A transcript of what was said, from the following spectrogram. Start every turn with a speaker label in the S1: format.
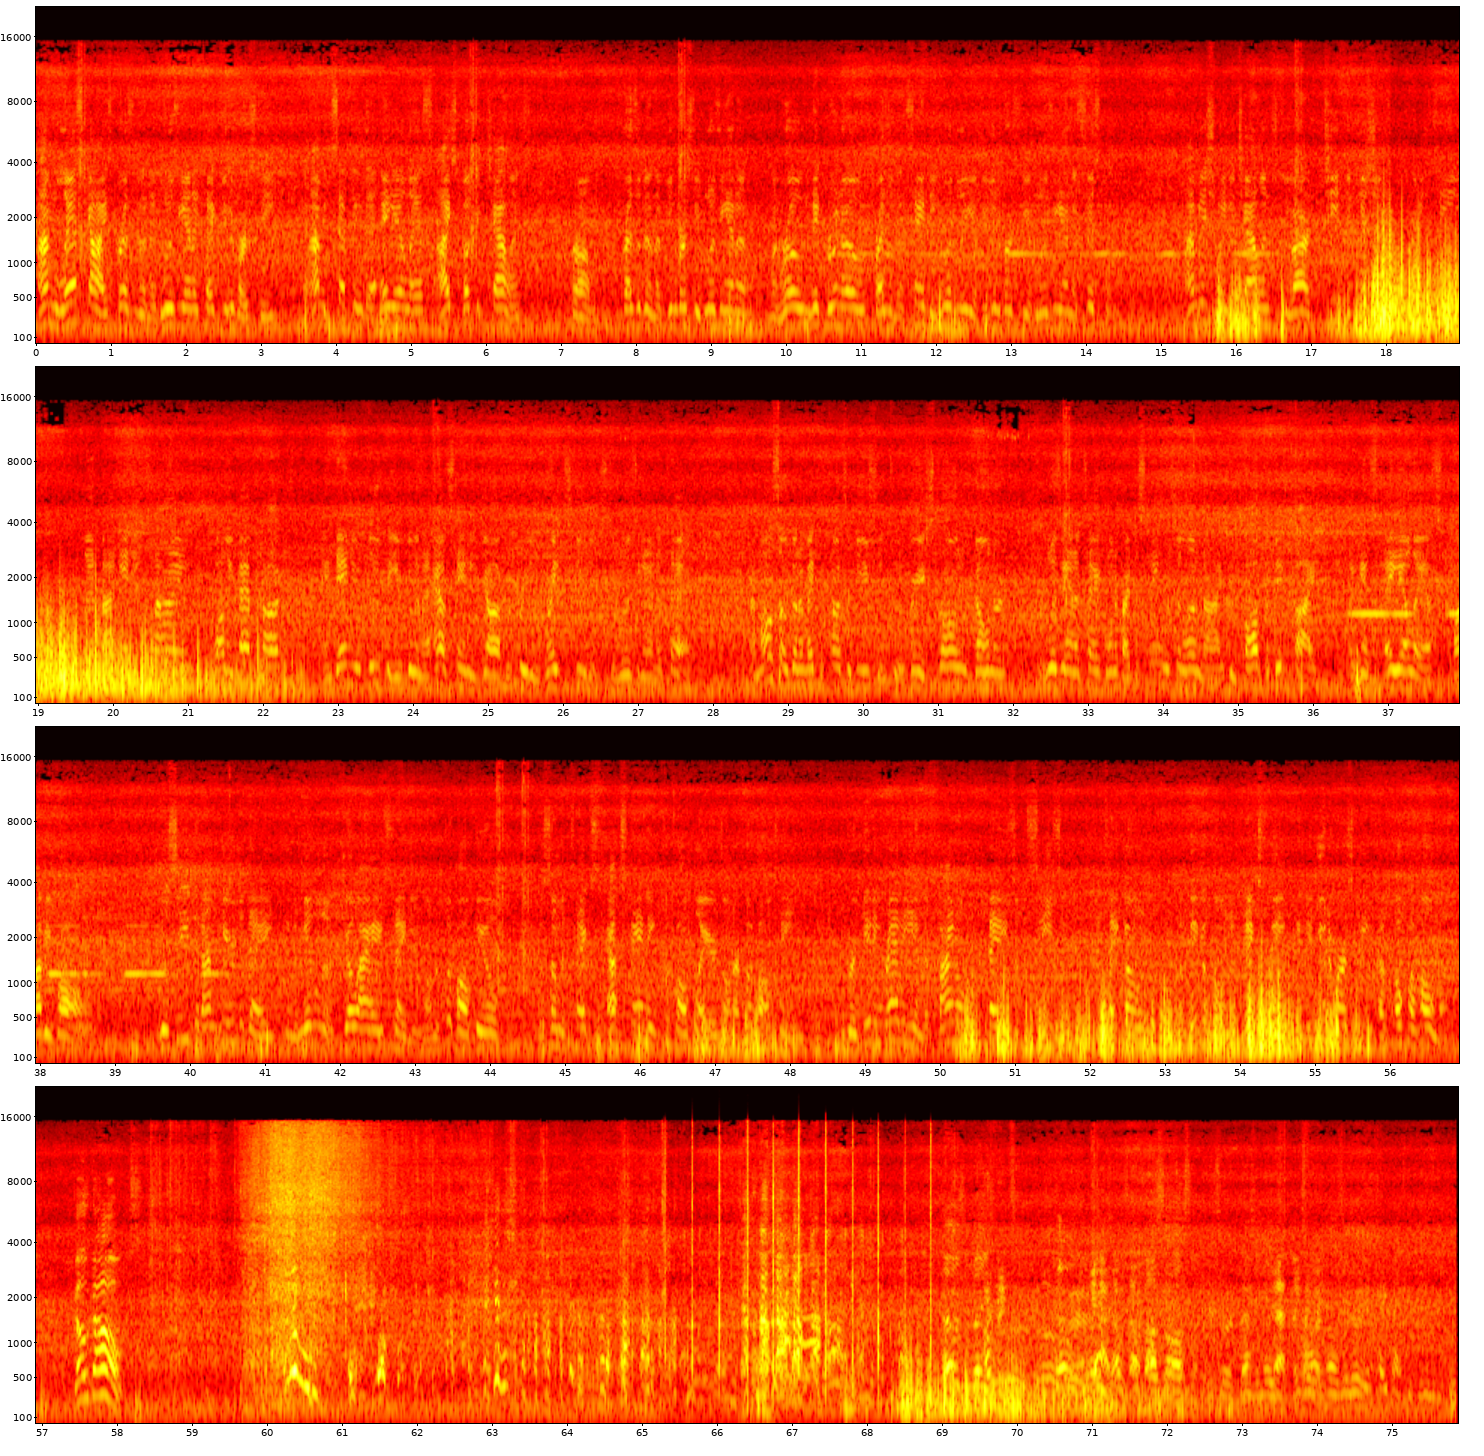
S1: I'm Les Guice, president at Louisiana Tech University, and I'm accepting the ALS Ice Bucket Challenge from President of University of Louisiana Monroe, Nick Bruno, President Sandy Woodley of the University of Louisiana System. I'm issuing a challenge to our chief admissions recruiting team, led by Andy Klein, Wally Babcock, and Daniel Duthie, are doing an outstanding job recruiting great students to Louisiana Tech. Also going to make a contribution to a very strong donor to Louisiana Tech, one of our distinguished alumni who fought the big fight against ALS, Bobby Rawl. You'll see that I'm here today in the middle of Joe Aillet Stadium on the football field with some of Tech's outstanding football players on our football team who are getting ready in the final days of the season to take on a big opponent next week in the University of Oklahoma. Go Dogs!
S2: That was amazing.
S3: Perfect.
S2: That was amazing.
S3: Yeah, that was, that was awesome.
S2: awesome. That's amazing.
S3: Yeah, thanks for
S2: All right,
S3: that.
S2: that was good.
